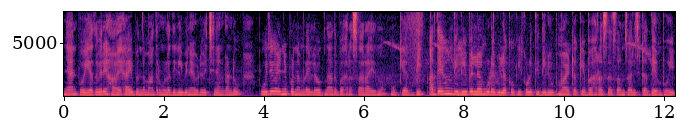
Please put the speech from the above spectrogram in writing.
ഞാൻ പോയി. അതുവരെ ഹായ് ഹായ് ബന്ധം മാത്രമുള്ള ദിലീപിനെ അവിടെ വെച്ച് ഞാൻ കണ്ടു. പൂജ കഴിഞ്ഞപ്പോൾ നമ്മുടെ ലോക്നാഥ് ബെഹ്റ സാറായിരുന്നു മുഖ്യ അതിഥി. അദ്ദേഹവും ദിലീപെല്ലാം കൂടെ വിളക്കൊക്കെ കൊളുത്തി ദിലീപുമായിട്ടൊക്കെ ബെഹ്റ സാർ സംസാരിച്ചിട്ട് അദ്ദേഹം പോയി.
